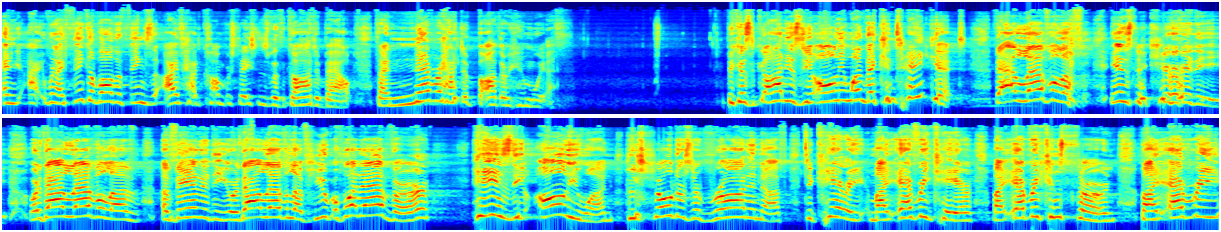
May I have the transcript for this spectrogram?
And I, when I think of all the things that I've had conversations with God about that I never had to bother Him with, because God is the only one that can take it. That level of insecurity, or that level of, of vanity, or that level of humor, whatever, He is the only one whose shoulders are broad enough to carry my every care, my every concern, my every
